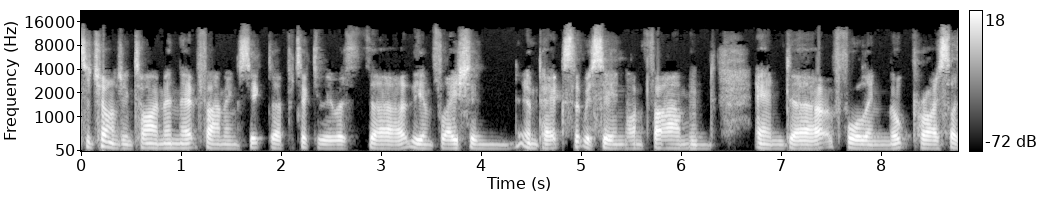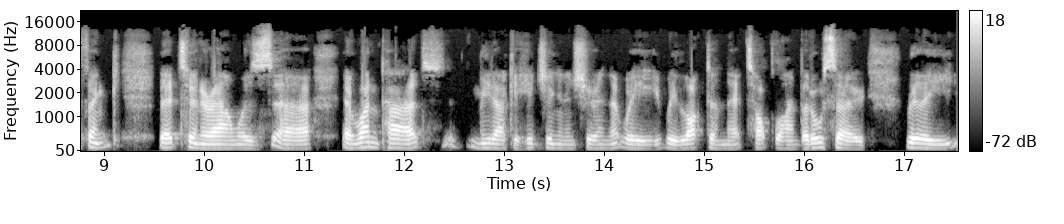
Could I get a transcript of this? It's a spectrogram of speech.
it's a challenging time in that farming sector, particularly with uh, the inflation impacts that we're seeing on farm and and uh, falling milk price. I think that turnaround was uh, in one part miraka hedging and ensuring that we we locked in that top line, but also really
